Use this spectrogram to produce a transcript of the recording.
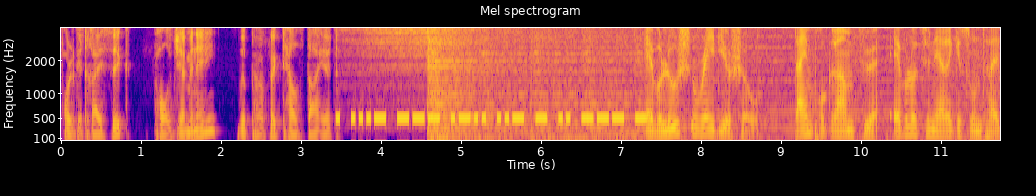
Folge 30 Paul Gemini, The Perfect Health Diet. Evolution Radio Show, dein Programm für evolutionäre Gesundheit,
